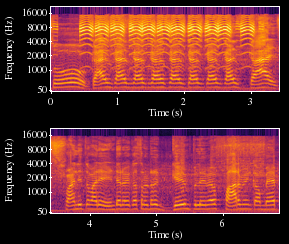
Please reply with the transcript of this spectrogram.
So guys guys guys guys guys guys guys guys guys finally तुम्हारे इंडियन वेहिकल गेम प्ले में फ़ार्मिंग का मैप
